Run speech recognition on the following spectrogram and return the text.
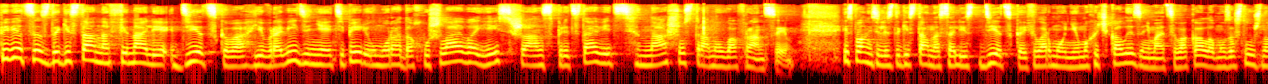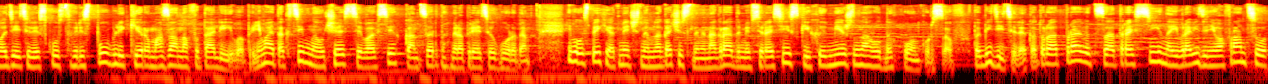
Певец из Дагестана в финале детского Евровидения. Теперь у Мурада Хушлаева есть шанс представить нашу страну во Франции. Исполнитель из Дагестана, солист детской филармонии Махачкалы, занимается вокалом у заслуженного деятеля искусств республики Рамазана Фаталиева. Принимает активное участие во всех концертных мероприятиях города. Его успехи отмечены многочисленными наградами всероссийских и международных конкурсов. Победителя, который отправится от России на Евровидение во Францию,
